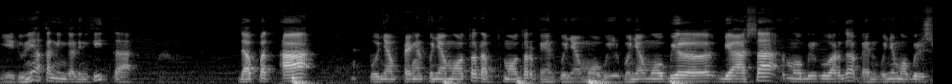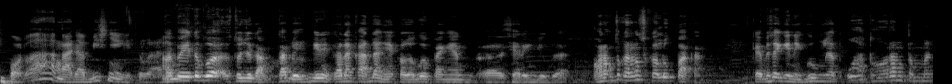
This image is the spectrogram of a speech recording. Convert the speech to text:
ya dunia akan ninggalin kita. Dapat A, punya pengen punya motor, dapat motor, pengen punya mobil, punya mobil biasa, mobil keluarga, pengen punya mobil sport, ah nggak ada habisnya gitu kan. Tapi itu gue setuju Kang. Tapi Hmm. gini, kadang-kadang ya kalau gue pengen eh, sharing juga, orang tuh kadang suka lupa Kang. Kayak misalnya gini, gue ngeliat, wah tuh orang teman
